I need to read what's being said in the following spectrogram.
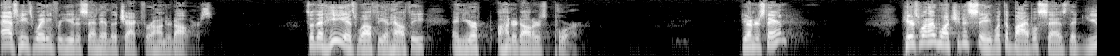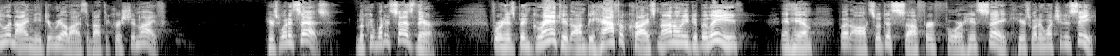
as he's waiting for you to send him the check for $100. So that he is wealthy and healthy and you're $100 poorer. Do you understand? Here's what I want you to see what the Bible says that you and I need to realize about the Christian life. Here's what it says. Look at what it says there. For it has been granted on behalf of Christ not only to believe in him, but also to suffer for his sake. Here's what I want you to see.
